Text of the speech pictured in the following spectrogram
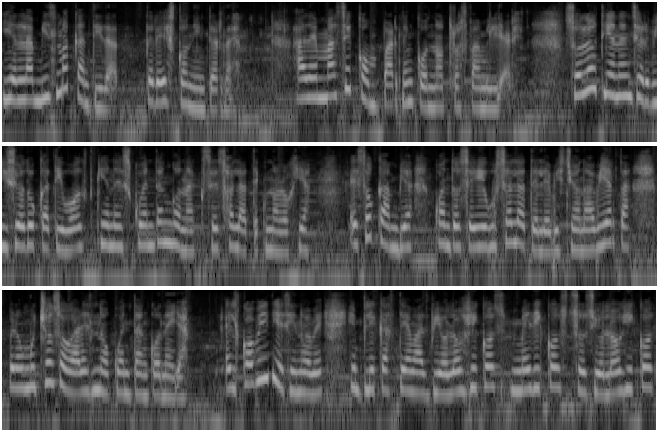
y en la misma cantidad, 3 con Internet. Además se comparten con otros familiares. Solo tienen servicio educativo quienes cuentan con acceso a la tecnología. Eso cambia cuando se usa la televisión abierta, pero muchos hogares no cuentan con ella. El COVID-19 implica temas biológicos, médicos, sociológicos,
